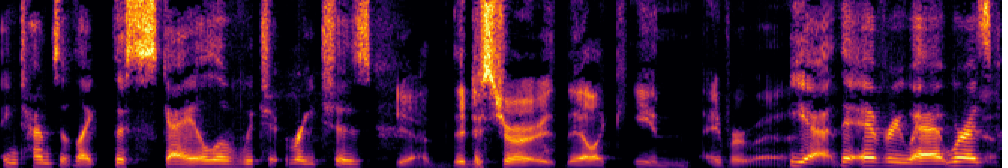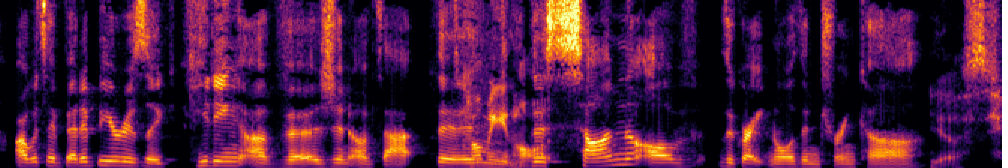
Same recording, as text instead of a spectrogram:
in terms of like the scale of which it reaches. yeah, the distro, they're like in everywhere. Yeah, they're everywhere. Whereas Yeah. I would say Better Beer is like hitting a version of that. The, coming in hot. The son of the Great Northern drinker Yes.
